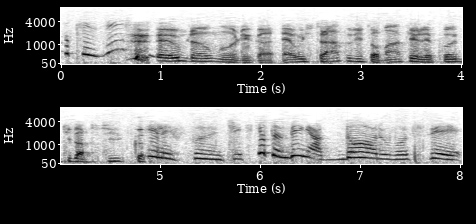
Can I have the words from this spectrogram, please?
para que existe? Eu não, Mônica. É o extrato de tomate elefante da Cica. Elefante, eu também adoro você.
